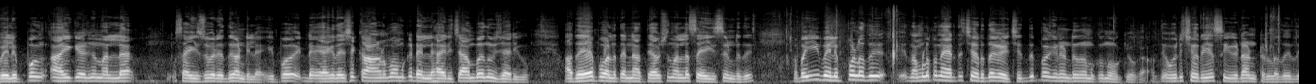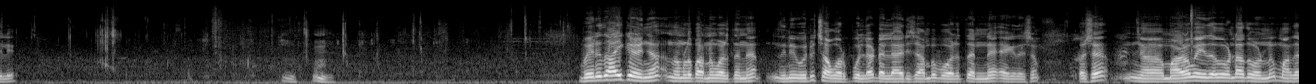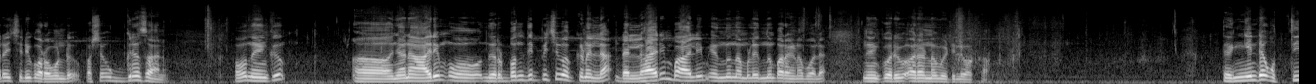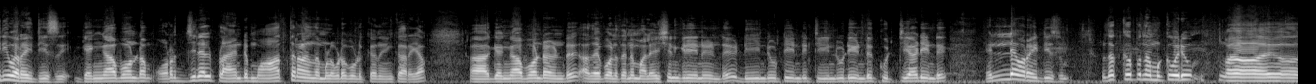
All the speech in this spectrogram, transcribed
വലിപ്പം ആയി കഴിഞ്ഞാൽ നല്ല സൈസ് വരും. ഇത് കണ്ടില്ല? ഇപ്പോൾ ഏകദേശം കാണുമ്പോൾ നമുക്ക് ഡൽഹാരി ചാമ്പ് എന്ന് വിചാരിക്കും. അതേപോലെ തന്നെ അത്യാവശ്യം നല്ല സൈസ് ഉണ്ട് ഇത്. അപ്പോൾ ഈ വലുപ്പമുള്ളത് നമ്മളിപ്പോൾ നേരത്തെ ചെറുത് കഴിച്ചു ഇതിപ്പോൾ എങ്ങനെ ഉണ്ട് നമുക്ക് നോക്കി നോക്കാം. ഒരു ചെറിയ സീഡാണ് ഇട്ടുള്ളത് ഇതിൽ വലുതായി കഴിഞ്ഞാൽ നമ്മൾ പറഞ്ഞ പോലെ തന്നെ ഇതിന് ഒരു ചവർപ്പില്ല ഡെല്ലാരി ചാമ്പ് പോലെ തന്നെ ഏകദേശം. പക്ഷേ മഴ പെയ്തതുകൊണ്ട് അതുകൊണ്ട് മധുര ഇച്ചിരി കുറവുണ്ട്. പക്ഷേ ഉഗ്ര സാധനം. അപ്പോൾ നിങ്ങൾക്ക് ഞാൻ ആരും നിർബന്ധിപ്പിച്ച് വെക്കണില്ല. ഡെല്ലാരും പാലിയും എന്ന് നമ്മൾ ഇന്നും പറയണ പോലെ നിങ്ങൾക്കൊരു ഒരെണ്ണം വീട്ടിൽ വെക്കാം. തെങ്ങിന്റെ ഒത്തിരി വെറൈറ്റീസ് ഗംഗാബോണ്ടം ഒറിജിനൽ പ്ലാന്റ് മാത്രമാണ് നമ്മളിവിടെ കൊടുക്കുക നിങ്ങൾക്കറിയാം. ഗംഗാബോണ്ടം ഉണ്ട് അതേപോലെ തന്നെ മലേഷ്യൻ ഗ്രീൻ ഉണ്ട് ഡീൻ ഡ്യൂട്ടി ഉണ്ട് ടീൻ ഡ്യൂട്ടി ഉണ്ട് കുറ്റിയാടി ഉണ്ട്. എല്ലാ വെറൈറ്റീസും ഇതൊക്കെ ഇപ്പോൾ നമുക്കൊരു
